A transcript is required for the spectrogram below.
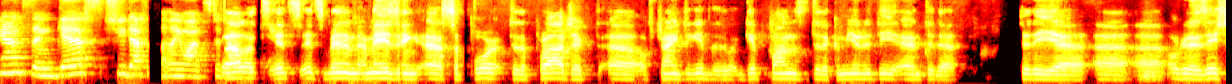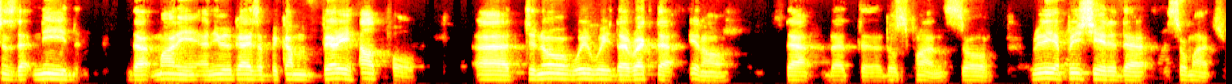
grants and gifts. She definitely wants to Well, talk. it's, it's, it's been an amazing uh, support to the project uh, of trying to give the, give funds to the community and to the, to the uh, uh, uh, organizations that need that money. And you guys have become very helpful uh, to know where we direct that, you know, that, that, uh, those funds. So really appreciated that so much.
